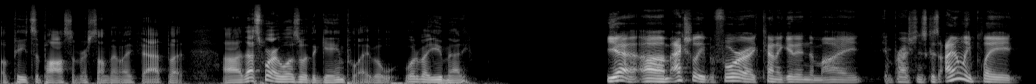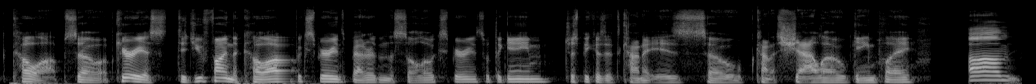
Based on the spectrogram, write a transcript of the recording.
of Pizza Possum or something like that. But uh, that's where I was with the gameplay. But what about you, Matty? Yeah, um, actually, before I kind of get into my impressions, because I only played co-op, so I'm curious. Did you find the co-op experience better than the solo experience with the game? Just because it kind of is so kind of shallow gameplay. Um,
